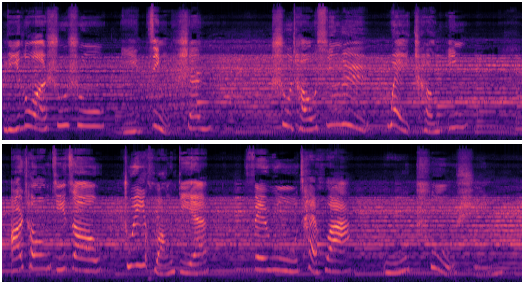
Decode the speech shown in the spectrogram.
篱落疏疏一径深，树头新绿未成阴。儿童急走追黄蝶，飞入菜花无处寻。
